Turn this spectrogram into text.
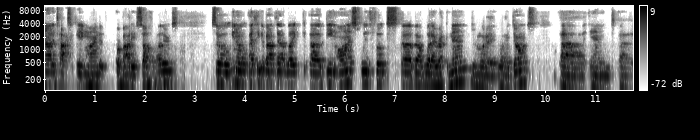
not intoxicating mind or body of self or others. So, you know, I think about that like uh, being honest with folks uh, about what I recommend and what I what I don't, uh, and uh,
